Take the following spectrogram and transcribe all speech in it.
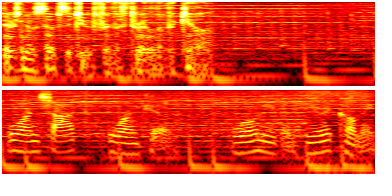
There's no substitute for the thrill of the kill. One shot, one kill. Won't even hear it coming.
